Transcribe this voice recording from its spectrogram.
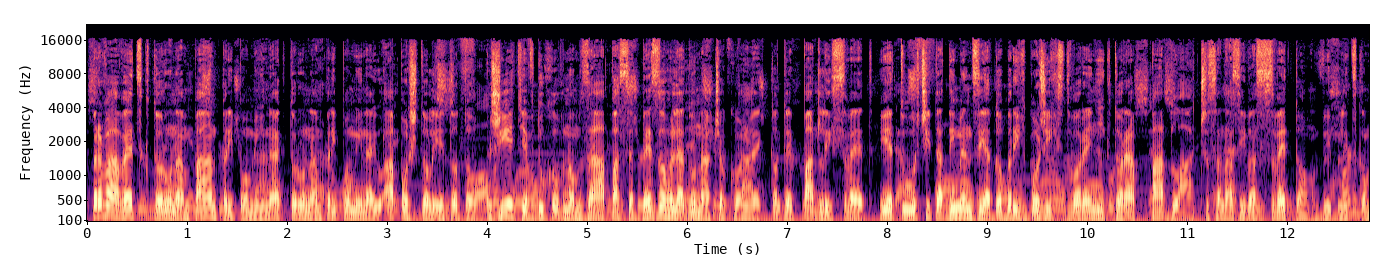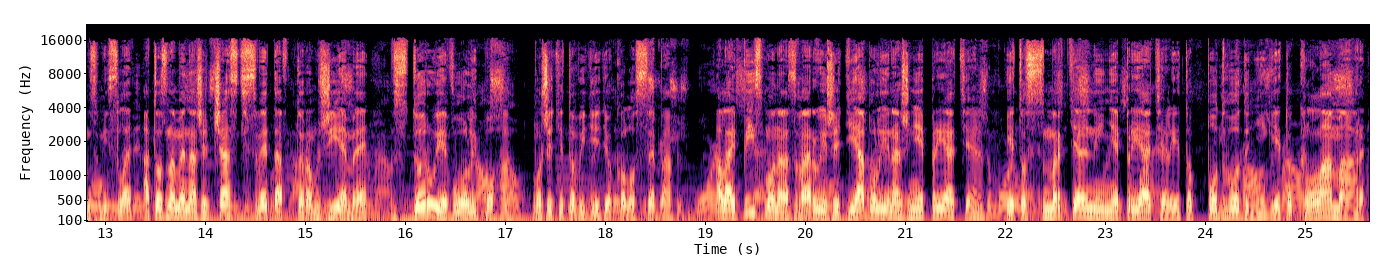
Prvá vec, ktorú nám pán pripomína, ktorú nám pripomínajú apoštoli, je toto. Žijete v duchovnom zápase bez ohľadu na čokoľvek. Toto je padlý svet. Je tu určitá dimenzia dobrých božích stvorení, ktorá padla, čo sa nazýva svetom v biblickom zmysle. A to znamená, že časť sveta, v ktorom žijeme, vzdoruje vôli Boha. Môžete to vidieť okolo seba. Ale aj písmo nás varuje, že diabol je náš nepriateľ. Je to smrteľný nepriateľ, je to podvodník, je to klamár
